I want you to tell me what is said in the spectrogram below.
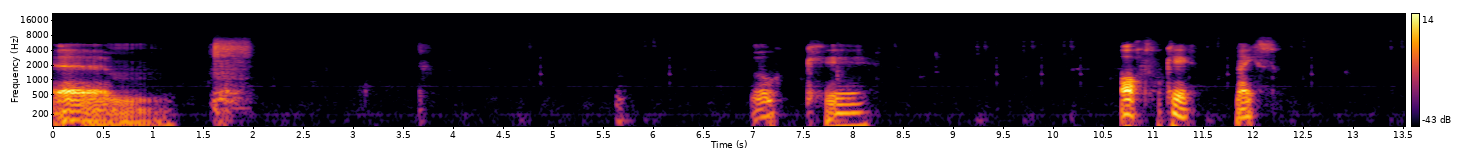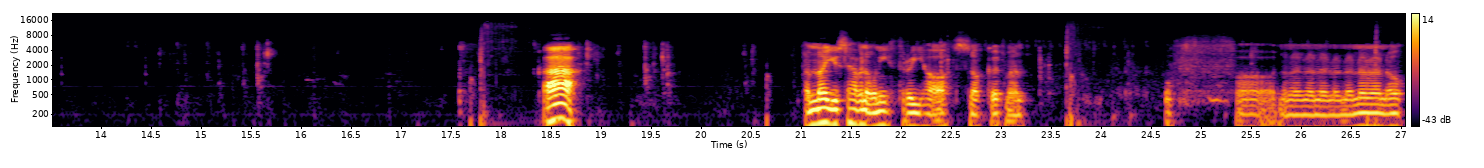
Um, oh. Okay. Off, okay. Nice. Ah! I'm not used to having only three hearts. Not good, man. Oof. Oh, no, no, no, no, no, no, no, no, no.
